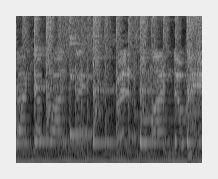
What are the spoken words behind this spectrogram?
girl, all well, I'm the way.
